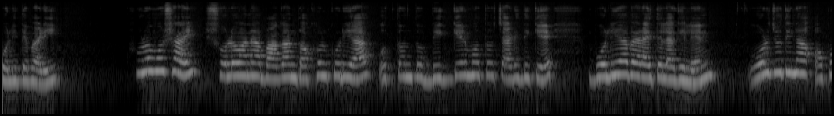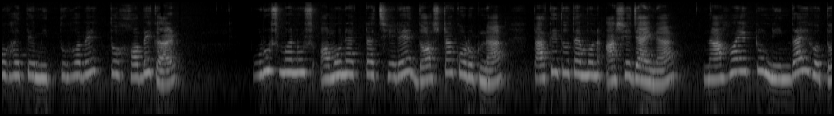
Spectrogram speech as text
বলিতে পারি, খুড়োমশাই ষোলো আনা বাগান দখল করিয়া অত্যন্ত বিজ্ঞের মতো চারিদিকে বলিয়া বেড়াইতে লাগিলেন। ওর যদি না অপঘাতে মৃত্যু হবে, তো হবে কার? পুরুষ মানুষ অমন একটা ছেড়ে দশটা করুক না, তাতে তো তেমন আসে যায় না। না হয় একটু নিন্দাই হতো।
